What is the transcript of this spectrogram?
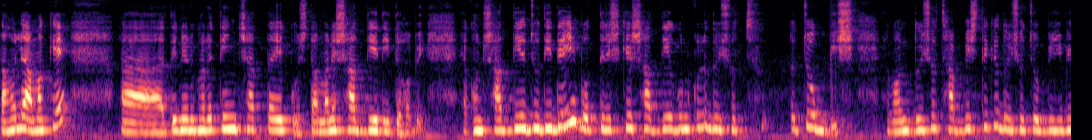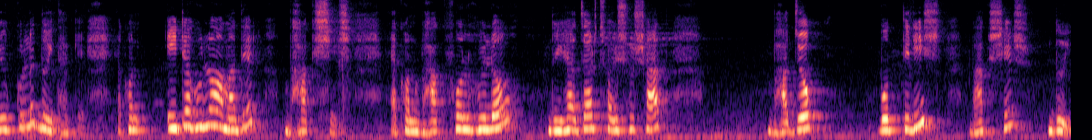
তাহলে আমাকে তিনের ঘরে তিন সাতটা একুশ, তার মানে সাত দিয়ে দিতে হবে। এখন সাত দিয়ে যদি দেই, বত্রিশকে সাত দিয়ে গুণ করলে দুইশো চব্বিশ। এখন দুইশো ছাব্বিশ থেকে দুইশো চব্বিশ বিয়োগ করলে দুই থাকে। এখন এইটা হলো আমাদের ভাগশেষ। এখন ভাগফল হলো দুই হাজার ছয়শো সাত ভাজক বত্রিশ ভাগশেষ দুই।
